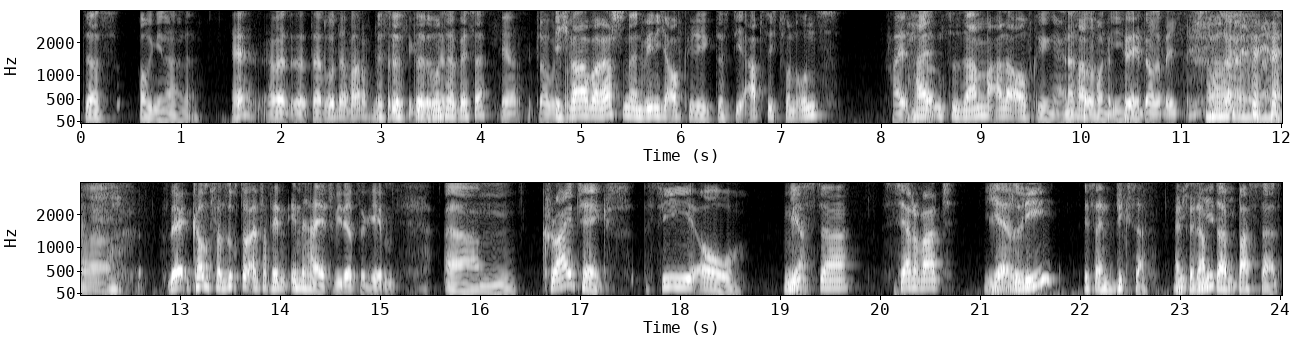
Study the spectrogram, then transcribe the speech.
das Originale. Hä? Aber da- darunter war doch eine Ist das darunter besser? Ja, glaube ich. Ich war überrascht und ein wenig aufgeregt, dass die Absicht von uns halten, halten zusammen alle aufregen. Ein Ach paar so, von ihnen. Nee, doch nicht. Ah. Ne, komm, versuch doch einfach den Inhalt wiederzugeben. Ähm, Crytek's CEO, Ja. Mr. Servat Yerli, ist ein Wichser. Ein Nicht verdammter Yeti? Bastard.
